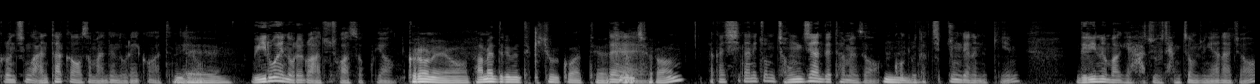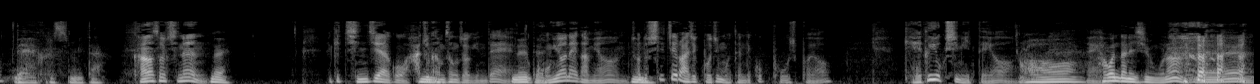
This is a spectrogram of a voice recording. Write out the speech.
그런 친구 안타까워서 만든 노래일 것 같은데요. 네. 위로의 노래로 아주 좋았었고요. 그러네요. 밤에 들으면 특히 좋을 것 같아요. 네. 지금처럼. 약간 시간이 좀 정지한 듯 하면서 음. 거기로 딱 집중되는 느낌. 느린 음악이 아주 장점 중에 하나죠. 네, 그렇습니다. 강하솔 씨는 네. 이렇게 진지하고 아주 음. 감성적인데 공연에 가면 저도 음. 실제로 아직 보지 못했는데 꼭 보고 싶어요. 개그 욕심이 있대요. 아, 네. 학원 다니시는구나. 네.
